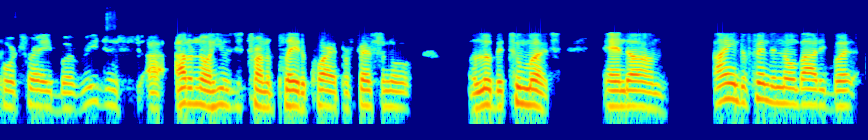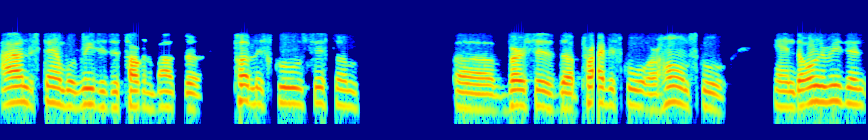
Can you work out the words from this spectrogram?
portray. But Regis, I, I don't know, he was just trying to play the quiet professional a little bit too much. And um I ain't defending nobody, but I understand what Regis is talking about the public school system uh, versus the private school or home school. And the only reason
